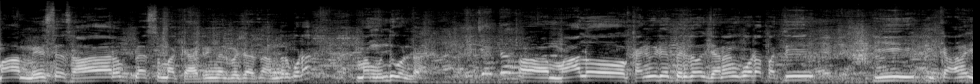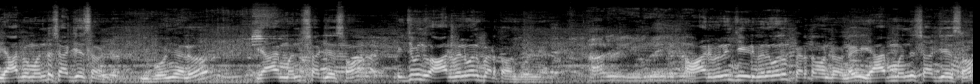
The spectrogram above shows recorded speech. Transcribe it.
మా మేస్త్రి సహకారం ప్లస్ మా క్యాటరింగ్ వెల్ఫేర్ చేస్తున్న అందరూ కూడా మా ముందుకు ఉంటారు. మాలో కన్వీనియం పెరుగుతాం జనం కూడా ప్రతి ఈ యాభై మంది స్టార్ట్ చేస్తామండి. ఈ భోజనాలు యాభై మంది స్టార్ట్ చేస్తాం. ఇంచుమించు ఆరు వేల మంది పెడతామండి భోజనాలు. ఆరు వేల నుంచి ఏడు వేల మంది పెడతా ఉంటామండి యాభై మంది స్టార్ట్ చేస్తాం.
